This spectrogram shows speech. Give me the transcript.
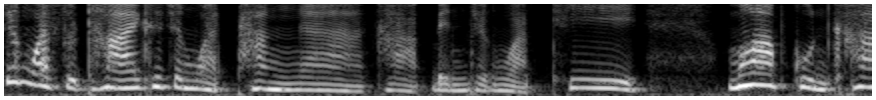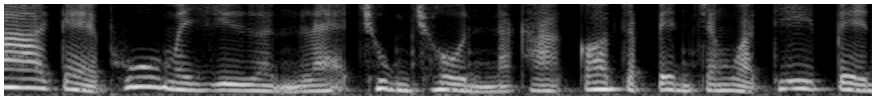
จังหวัดสุดท้ายคือจังหวัดพังงาค่ะ เป็นจังหวัดที่มอบคุณค่าแก่ผู้มาเยือนและชุมชนนะคะ ก็จะเป็นจังหวัดที่เป็น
